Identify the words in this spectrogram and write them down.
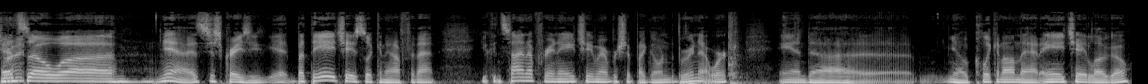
and right. so, uh, yeah, it's just crazy. It- but the AHA is looking out for that. You can sign up for an AHA membership by going to the Brew Network and uh, you know clicking on that AHA logo,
